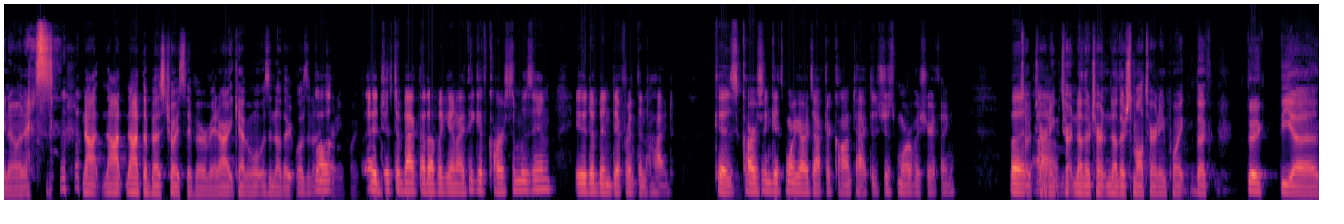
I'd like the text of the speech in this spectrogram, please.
You know, and it's not not not the best choice they've ever made. All right, Kevin, what was another what was another Well, turning point? Uh, just to back that up again, I think if Carson was in, it would have been different than Hyde because Carson gets more yards after contact. It's just more of a sure thing. But so turning um, tur- another turn another small turning point. The the the uh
